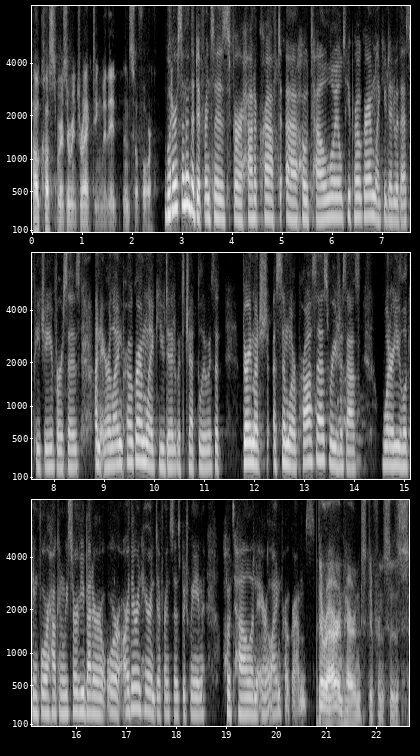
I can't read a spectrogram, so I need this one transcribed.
how customers are interacting with it and so forth. What are some of the differences for how to craft a hotel loyalty program like you did with SPG versus an airline program like you did with JetBlue? Is it very much a similar process where you just ask, what are you looking for? How can we serve you better? Or are there inherent differences between hotel and airline programs? There are inherent differences.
